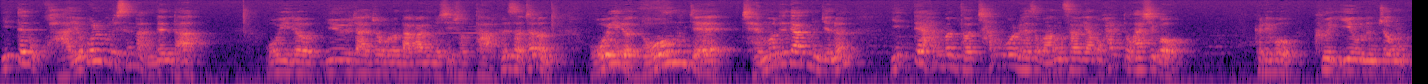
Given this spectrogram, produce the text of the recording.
이때는 과욕을 부리서는 안 된다. 오히려 유유자적으로 나가는 것이 좋다. 그래서 저는 오히려 노후 문제, 재물에 대한 문제는 이때 한번 더 참고를 해서 왕성하게 한번 활동하시고 그리고 그 이유는 좀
